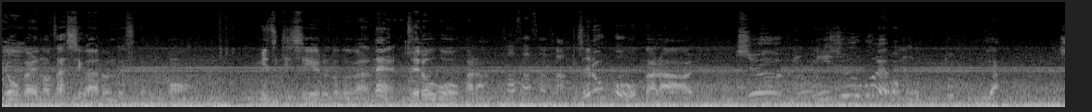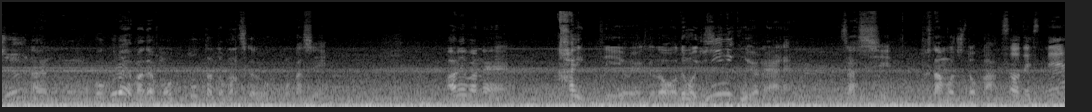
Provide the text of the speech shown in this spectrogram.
妖怪の雑誌があるんですけども水木しげるとかがね0号から。そうそうそうそう。0号から10 20ぐらいは持っといや10何5ぐらいまでは持っとったと思うんですけど昔。あれはね「怪」って言うんやけどでも言いにくいよねあれ雑誌二文字とか。そうですね。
